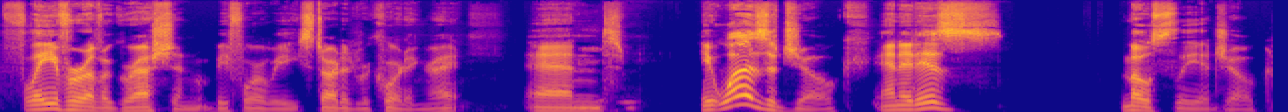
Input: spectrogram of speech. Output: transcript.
flavor of aggression before we started recording, right? And it was a joke, and it is mostly a joke.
